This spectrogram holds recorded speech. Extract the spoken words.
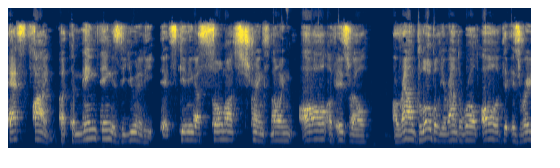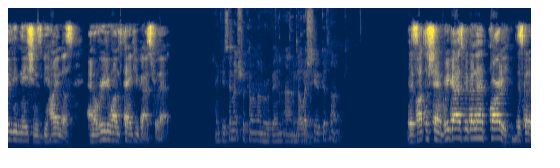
That's fine. But the main thing is the unity. It's giving us so much strength knowing all of Israel around globally, around the world, all of the Israeli nation is behind us. And I really want to thank you guys for that. Thank you so much for coming on, Ruben, and I you. wish you good luck. Bezrat Hashem, we guys, we're gonna party. There's gonna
